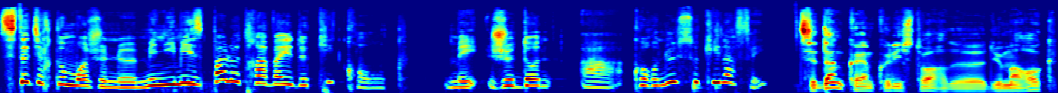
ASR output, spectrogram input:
C'est-à-dire que moi, je ne minimise pas le travail de quiconque, mais je donne à Cornu ce qu'il a fait. C'est dingue quand même que l'histoire du Maroc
